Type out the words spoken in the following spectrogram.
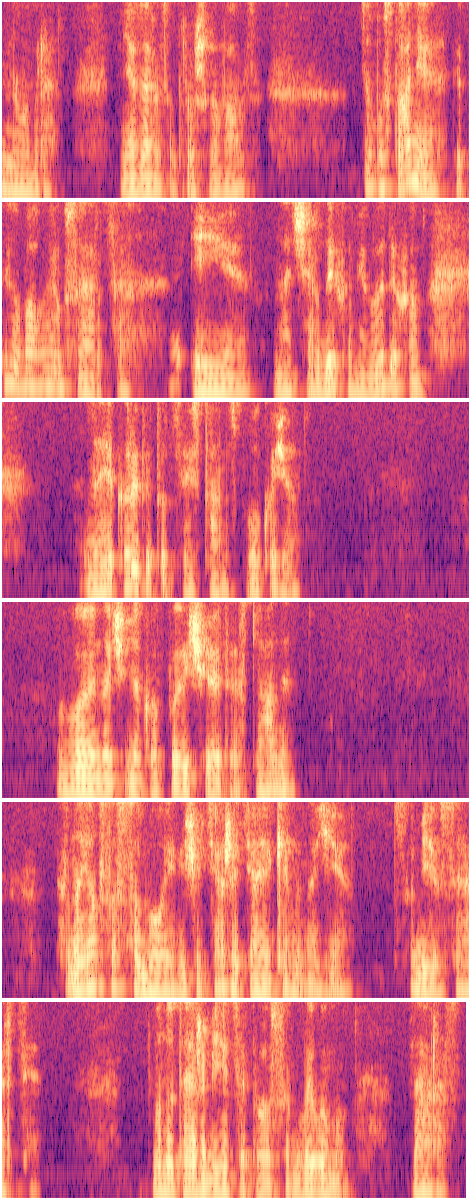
Добре. Я зараз попрошу вас в цьому стані піти увагою в серце і наче вдихом і видихом заякорити тут цей стан спокою. Ви наче накопичуєте стани знайомства з собою, відчуття життя, яке воно є, в собі, в серці. Воно теж б'ється по-особливому зараз.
